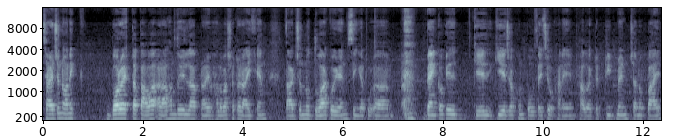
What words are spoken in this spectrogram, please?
স্যারের জন্য অনেক বড় একটা পাওয়া। আর আলহামদুলিল্লাহ আপনার এই ভালোবাসাটা রাখেন তার জন্য দোয়া করেন। সিঙ্গাপুর ব্যাংককে গিয়ে- যখন পৌঁছাইছে, ওখানে ভালো একটা ট্রিটমেন্ট যেন পায়।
